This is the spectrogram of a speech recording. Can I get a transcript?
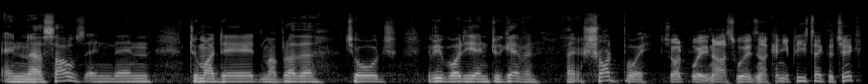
and ourselves. And then to my dad, my brother, George, everybody, and to Gavin. Short boy. Short boy. Nice words. Now, can you please take the check?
